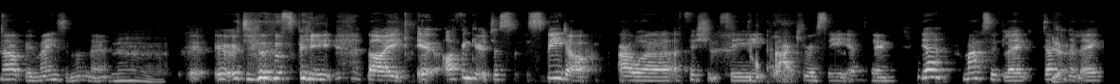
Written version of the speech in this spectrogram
That would be amazing, wouldn't it? Yeah. It, it would just be like it, I think it would just speed up our efficiency, accuracy, everything. Yeah, massively, definitely.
